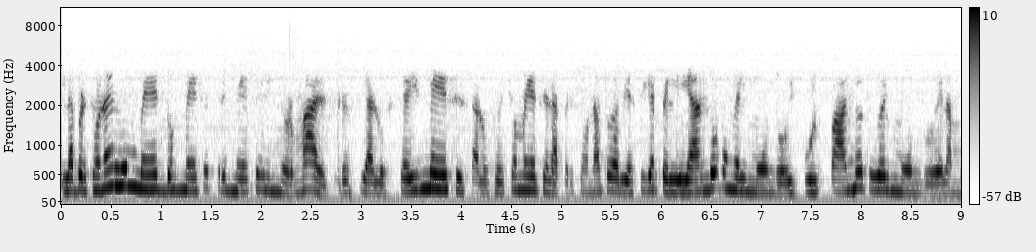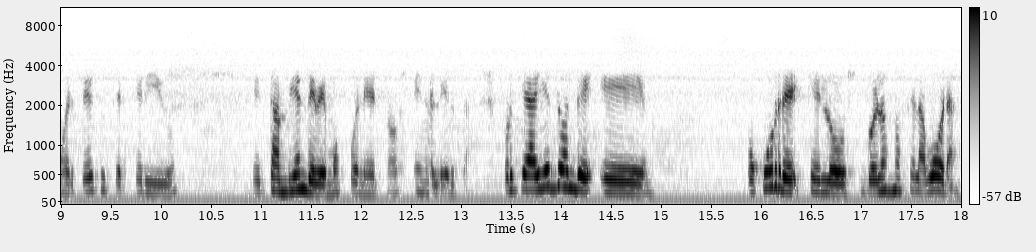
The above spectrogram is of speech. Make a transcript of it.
la persona en un mes, dos meses, tres meses es normal, pero si a los seis meses, a los ocho meses la persona todavía sigue peleando con el mundo y culpando a todo el mundo de la muerte de su ser querido, eh, también debemos ponernos en alerta, porque ahí es donde eh, ocurre que los duelos no se elaboran,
